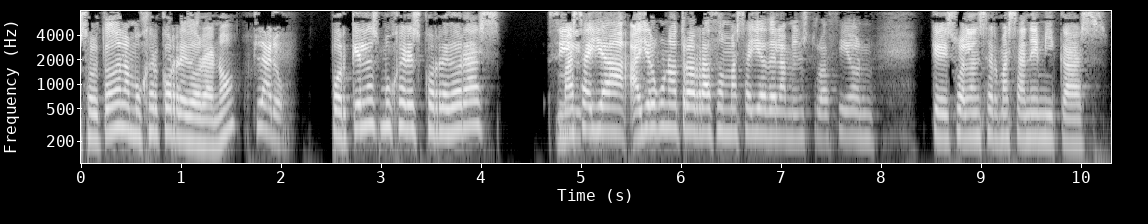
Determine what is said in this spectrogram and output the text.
sobre todo en la mujer corredora, ¿no? Claro. ¿Por qué en las mujeres corredoras, más allá, hay alguna otra razón más allá de la menstruación que suelen ser más anémicas?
